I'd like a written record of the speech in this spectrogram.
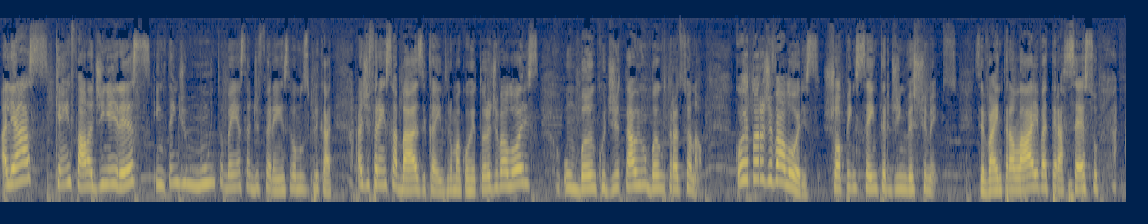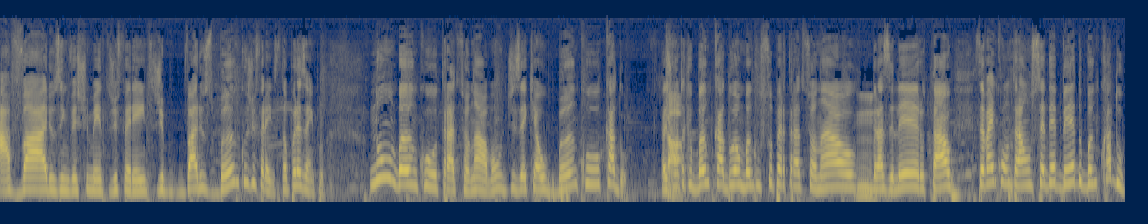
Aliás, quem fala dinheirês entende muito bem essa diferença. Vamos explicar. A diferença básica entre uma corretora de valores, um banco digital e um banco tradicional. Corretora de valores, shopping center de investimentos. Você vai entrar lá e vai ter acesso a vários investimentos diferentes, de vários bancos diferentes. Então, por exemplo, num banco tradicional, vamos dizer que é o Banco Cadu. Faz Tá. conta que o Banco Cadu é um banco super tradicional, Hum. brasileiro tal. Você vai encontrar um CDB do Banco Cadu.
